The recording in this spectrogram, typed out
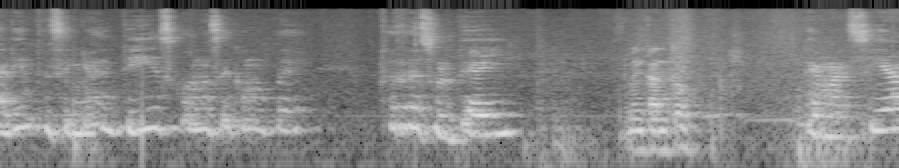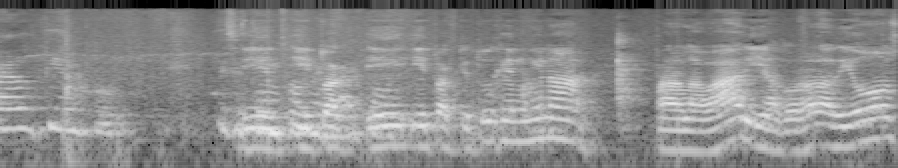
alguien te enseñó el disco, no sé cómo fue. Pues resulté ahí. Me encantó. Demasiado tiempo. Ese y, tiempo y, tu, y, y tu actitud genuina para alabar y adorar a Dios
